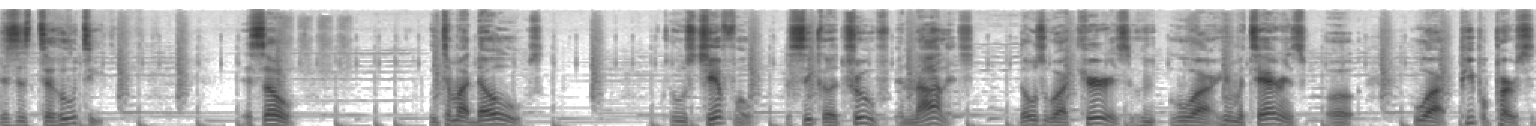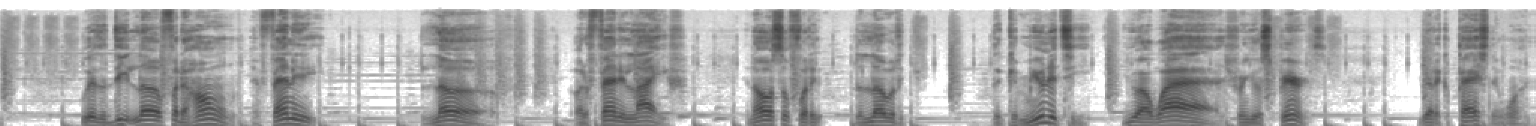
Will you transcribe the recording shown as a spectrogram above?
This is Tahuti. And so we talking about those who's cheerful, the seeker of truth and knowledge, those who are curious, who, who are humanitarians, or who are people person, who has a deep love for the home and family love or the family life, and also for the, the love of the, the community. You are wise from your experience. You are the compassionate one.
